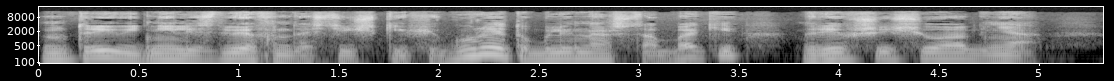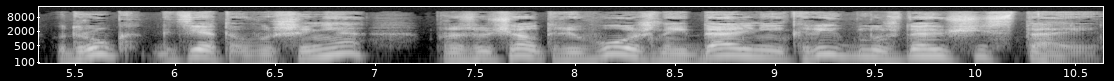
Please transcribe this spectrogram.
Внутри виднелись две фантастические фигуры. Это были наши собаки, гревшиеся у огня. Вдруг где-то в вышине прозвучал тревожный дальний крик блуждающей стаи.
